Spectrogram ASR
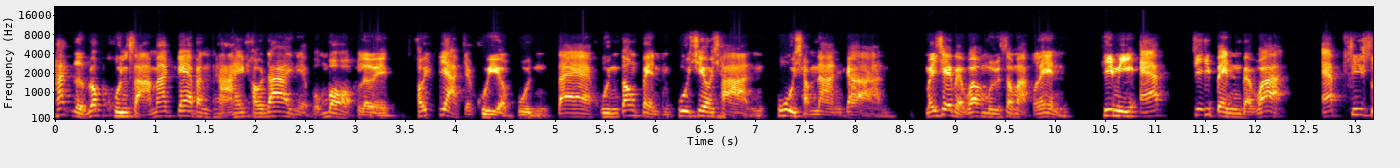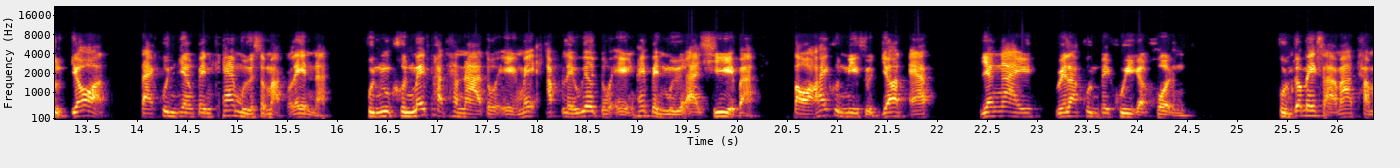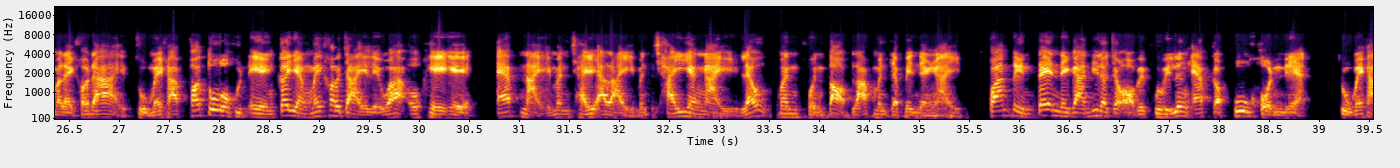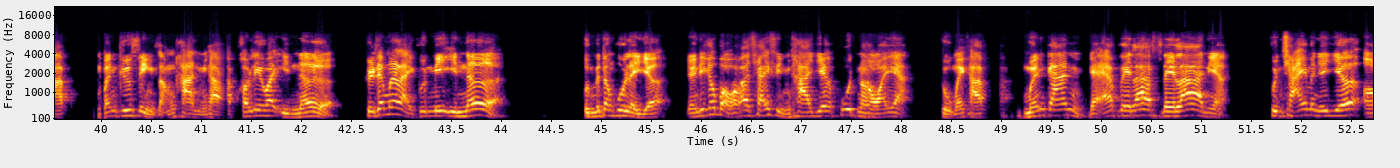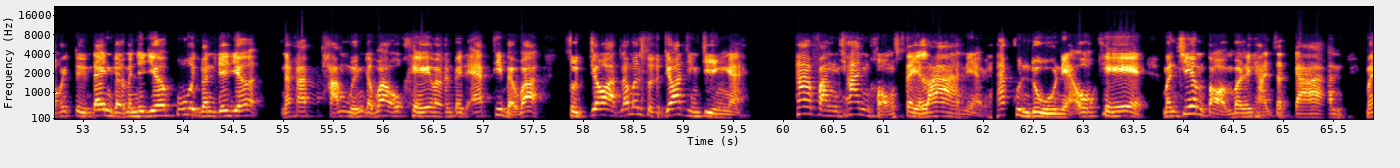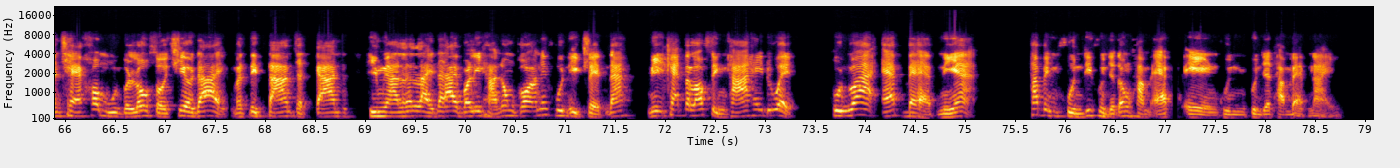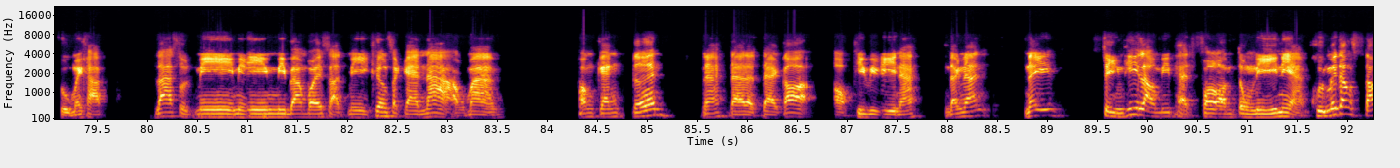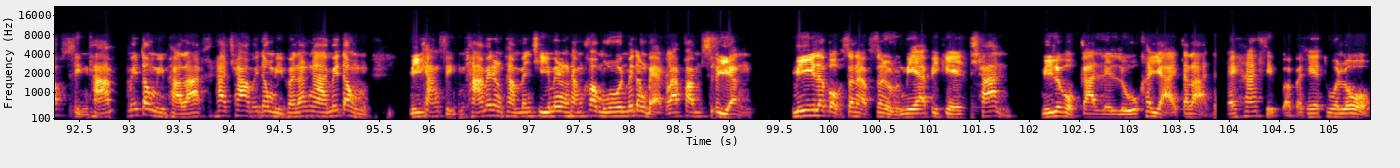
ถ้าเกิดว่าคุณสามารถแก้ปัญหาให้เขาได้เนี่ย ผมบอกเลยเขาอยากจะคุยกับคุณ แต่คุณต้องเป็นผู้เชี่ยวชาญ ผู้ชำนาญการ ไม่ใช่แบบว่ามือสมัครเล่น ที่มีแอปที่เป็นแบบว่าแอปที่สุดยอด แต่คุณยังเป็นแค่มือสมัครเล่นนะคุณคุณไม่พัฒนาตัวเองไม่อัพเลเวลตัวเองให้เป็นมืออาชีพอะ ต่อให้คุณมีสุดยอดแอป ยังไงเวลาคุณไปคุยกับคน คุณก็ไม่สามารถทำอะไรเขาได้ ถูกไหมครับ เพราะตัวคุณเองก็ยังไม่เข้าใจเลยว่า โอเค แอปไหนมันใช้อะไร มันใช้ยังไง แล้วมันผลตอบรับมันจะเป็นยังไง ความตื่นเต้นในการที่เราจะออกไปคุยเรื่องแอปกับผู้คนเนี่ย ถูกไหมครับ มันคือสิ่งสำคัญครับเขาเรียกว่าอินเนอร์คือถ้าเมื่อไหร่คุณมีอินเนอร์คุณไม่ต้องพูดอะไรเยอะ อย่างที่เขาบอกว่าใช้สินค้าเยอะพูดน้อยอะ ถูกไหมครับ เหมือนกันกับแอปเวล่าสเตล่าเนี่ย คุณใช้มันเยอะๆออกไปตื่นเต้นกับมันเยอะๆพูดมันเยอะๆนะครับทำเหมือนกับว่าโอเค มันเป็นแอปที่แบบว่าสุดยอดแล้วมันสุดยอดจริงๆไง ถ้าฟังก์ชันของ Stella เนี่ย ถ้าคุณดูเนี่ยโอเค มันเชื่อมต่อบริหารจัดการ มันแชร์ข้อมูลบนโลกโซเชียลได้ มันติดตามจัดการทีมงานและรายได้ บริหารองค์กรให้คุณอีกเสร็จนะ มีแคตตาล็อกสินค้าให้ด้วย คุณว่าแอปแบบเนี้ยถ้าเป็นคุณที่คุณจะต้องทำแอปเอง คุณคุณจะทำแบบไหน ถูกไหมครับ ล่าสุดมีมีมีบางบริษัทมีเครื่องสแกนหน้าออกมาทองแกงเกินนะ แต่แต่ก็ออกทีวีนะ ดังนั้นใน สิ่งที่เรามีแพลตฟอร์มตรงนี้เนี่ย คุณไม่ต้องสต็อปสินค้า ไม่ต้องมีภาระค่าเช่าไม่ต้องมีพนักงาน ไม่ต้องมีคลังสินค้า ไม่ต้องทำบัญชี ไม่ต้องทำข้อมูล ไม่ต้องแบกรับความเสี่ยง มีระบบสนับสนุนมีแอปพลิเคชัน มีระบบการเรียนรู้ขยายตลาดได้ห้าสิบกว่าประเทศทั่วโลก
